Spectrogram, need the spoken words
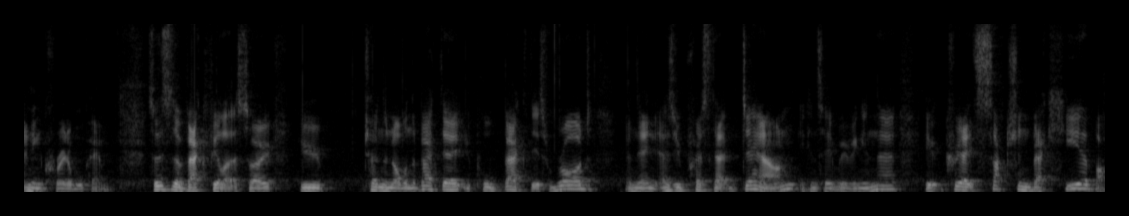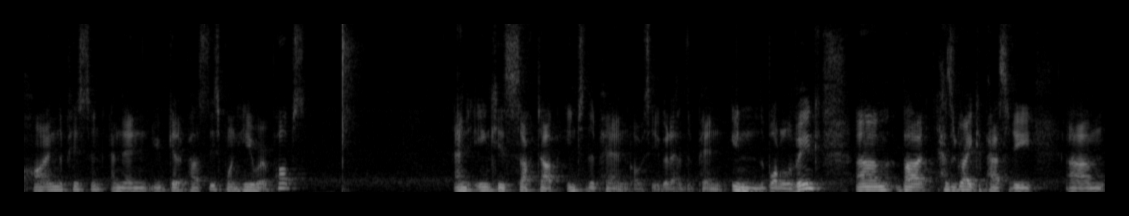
an incredible pen. So this is a VAC filler. So you turn the knob on the back there, you pull back this rod, and then as you press that down, you can see it moving in there, it creates suction back here behind the piston, and then you get it past this point here where it pops, and ink is sucked up into the pen. Obviously, you've got to have the pen in the bottle of ink, um, but has a great capacity um,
